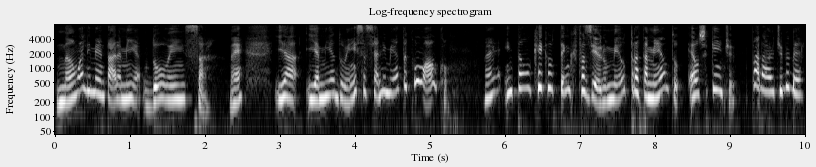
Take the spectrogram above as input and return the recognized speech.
não alimentar a minha doença, né? E a, e a minha doença se alimenta com álcool, né? Então, o que, que eu tenho que fazer? O meu tratamento é o seguinte, parar de beber.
